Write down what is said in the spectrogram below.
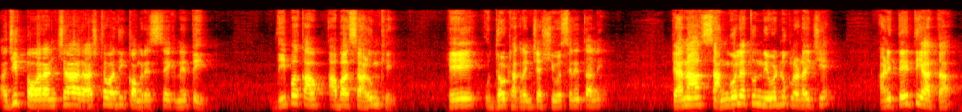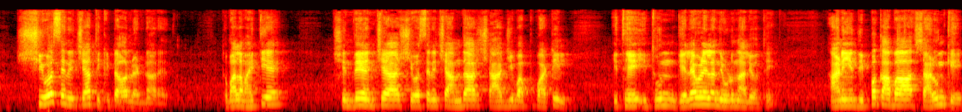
अजित पवारांच्या राष्ट्रवादी काँग्रेसचे एक नेते दीपक आ- आबा साळुंखे हे उद्धव ठाकरेंच्या शिवसेनेत आले. त्यांना सांगोल्यातून निवडणूक लढायची आहे आणि ते ती आता शिवसेनेच्या तिकिटावर लढणार आहेत. तुम्हाला माहिती आहे शिंदे यांच्या शिवसेनेचे आमदार शहाजी बापू पाटील इथे इथून गेल्या वेळेला निवडून आले होते. आणि दीपक आबा साळुंके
